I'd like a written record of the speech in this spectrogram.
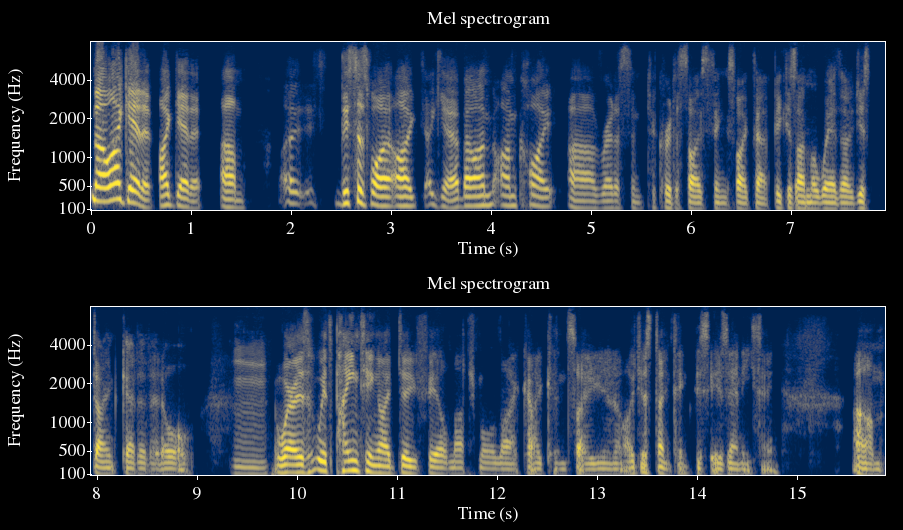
no, I get it. I get it. Um, I- this is why I yeah, but I'm I'm quite uh, reticent to criticize things like that because I'm aware that I just don't get it at all. Mm, Whereas with painting, I do feel much more like I can say, you know, I just don't think this is anything. Um,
